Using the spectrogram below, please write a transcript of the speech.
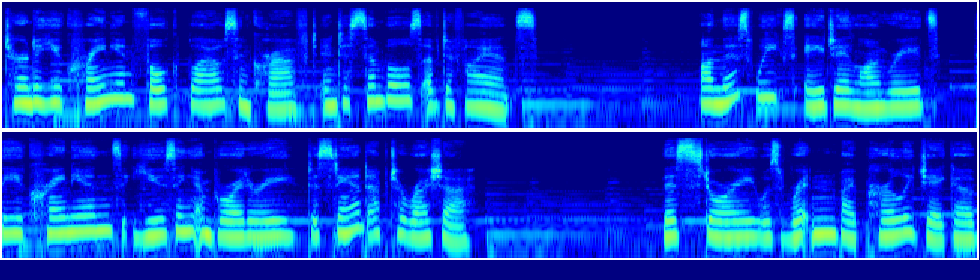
turned a Ukrainian folk blouse and craft into symbols of defiance. On this week's AJ Long Reads, the Ukrainians using embroidery to stand up to Russia. This story was written by Pearlie Jacob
